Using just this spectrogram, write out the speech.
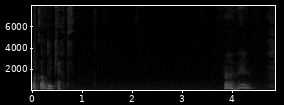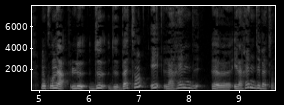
Encore deux cartes. Ah. Hein. Donc on a le 2 de bâton et la reine, euh, et la reine des bâtons.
